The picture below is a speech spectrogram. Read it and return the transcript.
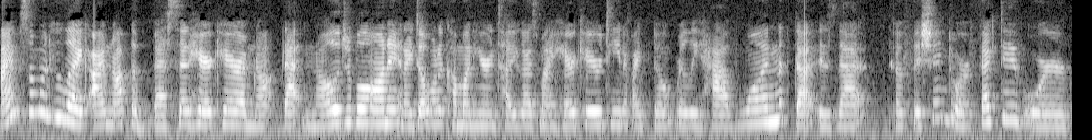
I'm someone who like, I'm not the best at hair care. I'm not that knowledgeable on it and I don't want to come on here and tell you guys my hair care routine if I don't really have one that is that efficient or effective or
